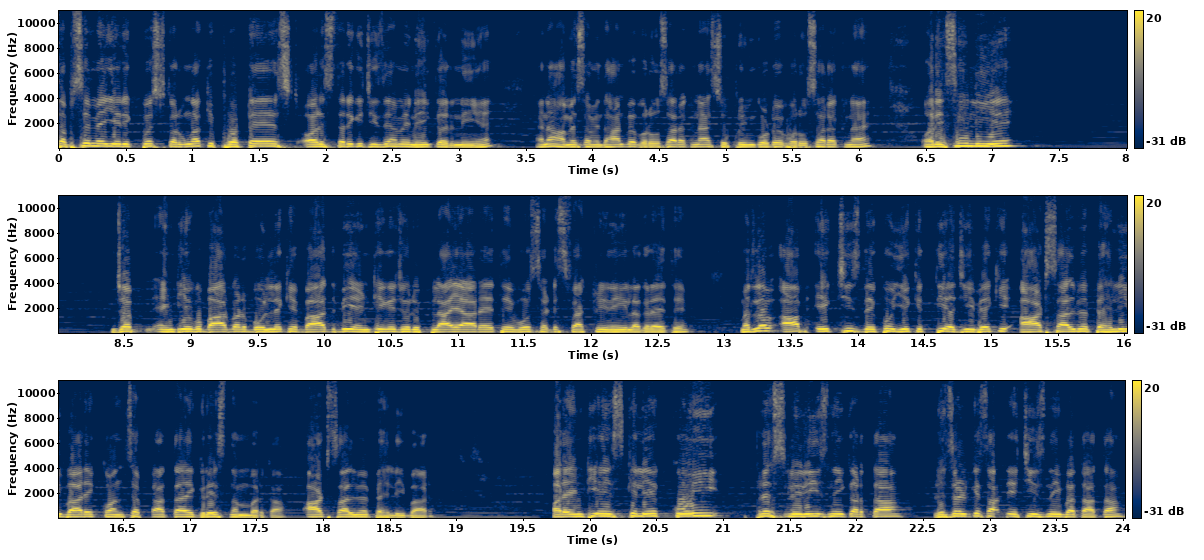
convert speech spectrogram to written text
सबसे मैं ये रिक्वेस्ट करूँगा कि प्रोटेस्ट और इस तरह की चीज़ें हमें नहीं करनी है है ना? हमें संविधान पे भरोसा रखना है, सुप्रीम कोर्ट पे भरोसा रखना है। और इसीलिए जब एनटीए को बार बार बोलने के बाद भी एनटीए के जो रिप्लाई आ रहे थे, वो सेटिस्फैक्ट्री नहीं लग रहे थे। मतलब आप एक चीज़ देखो, ये कितनी अजीब है कि आठ साल में पहली बार एक कॉन्सेप्ट आता है ग्रेस नंबर का, आठ साल में पहली बार। और एनटीए इसके लिए कोई प्रेस रिलीज़ नहीं करता रिज़ल्ट के साथ ये चीज़ नहीं बताता।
